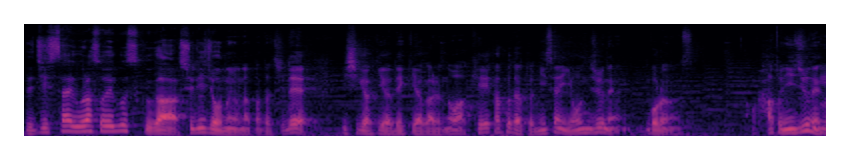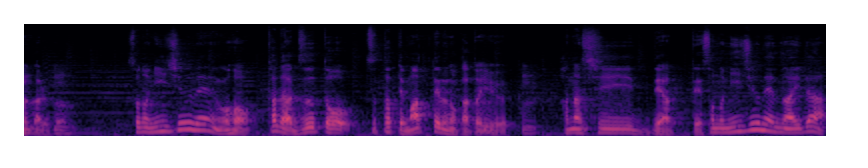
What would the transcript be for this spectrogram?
で実際浦添グスクが首里城のような形で石垣が出来上がるのは計画だと2040年頃なんです。あと20年かかると、うんうん、その20年をただずっと突っ立って待ってるのかという話であってその20年の間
